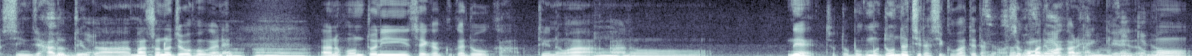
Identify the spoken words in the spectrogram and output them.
信じはるっていうか、まあ、その情報がね、うんうん。あの本当に正確かどうかっていうのは、うん。あのねちょっと僕もどんなチラシ配ってたかはそこまで分からへんけれども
